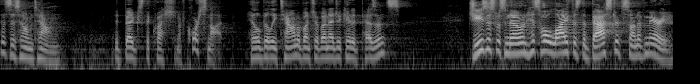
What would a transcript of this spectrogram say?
This is hometown. It begs the question of course not. Hillbilly town, a bunch of uneducated peasants. Jesus was known his whole life as the bastard son of Mary.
